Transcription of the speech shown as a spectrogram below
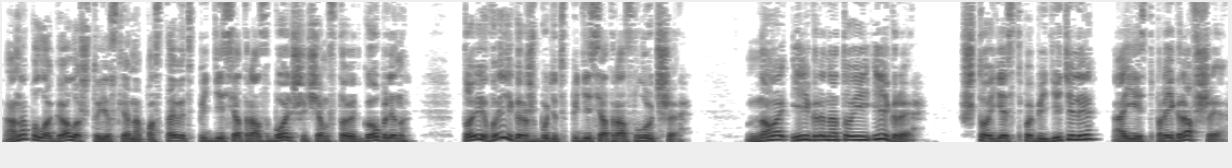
она полагала, что если она поставит в 50 раз больше, чем стоит гоблин, то и выигрыш будет в 50 раз лучше. Но игры на то и игры, что есть победители, а есть проигравшие.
